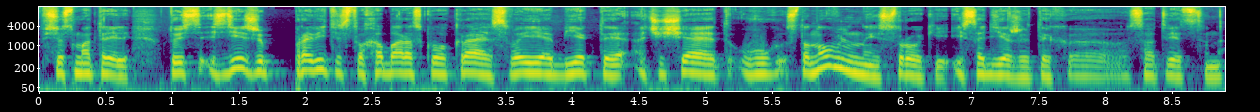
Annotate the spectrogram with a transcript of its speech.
все смотрели. То есть здесь же правительство Хабаровского края свои объекты очищает в установленные сроки и содержит их э, соответственно.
